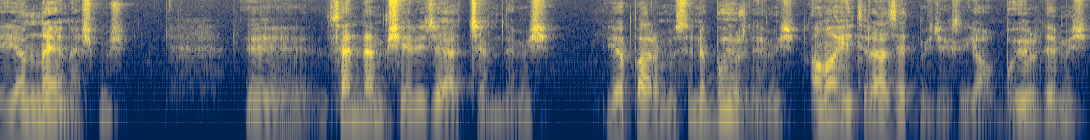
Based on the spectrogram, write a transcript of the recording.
yanına yanaşmış. E, senden bir şey rica edeceğim demiş. Yapar mısın? Ne buyur demiş. Ama itiraz etmeyeceksin. Ya buyur demiş.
